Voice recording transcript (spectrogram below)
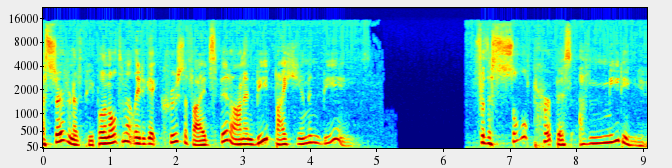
a servant of people, and ultimately to get crucified, spit on, and beat by human beings for the sole purpose of meeting you.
